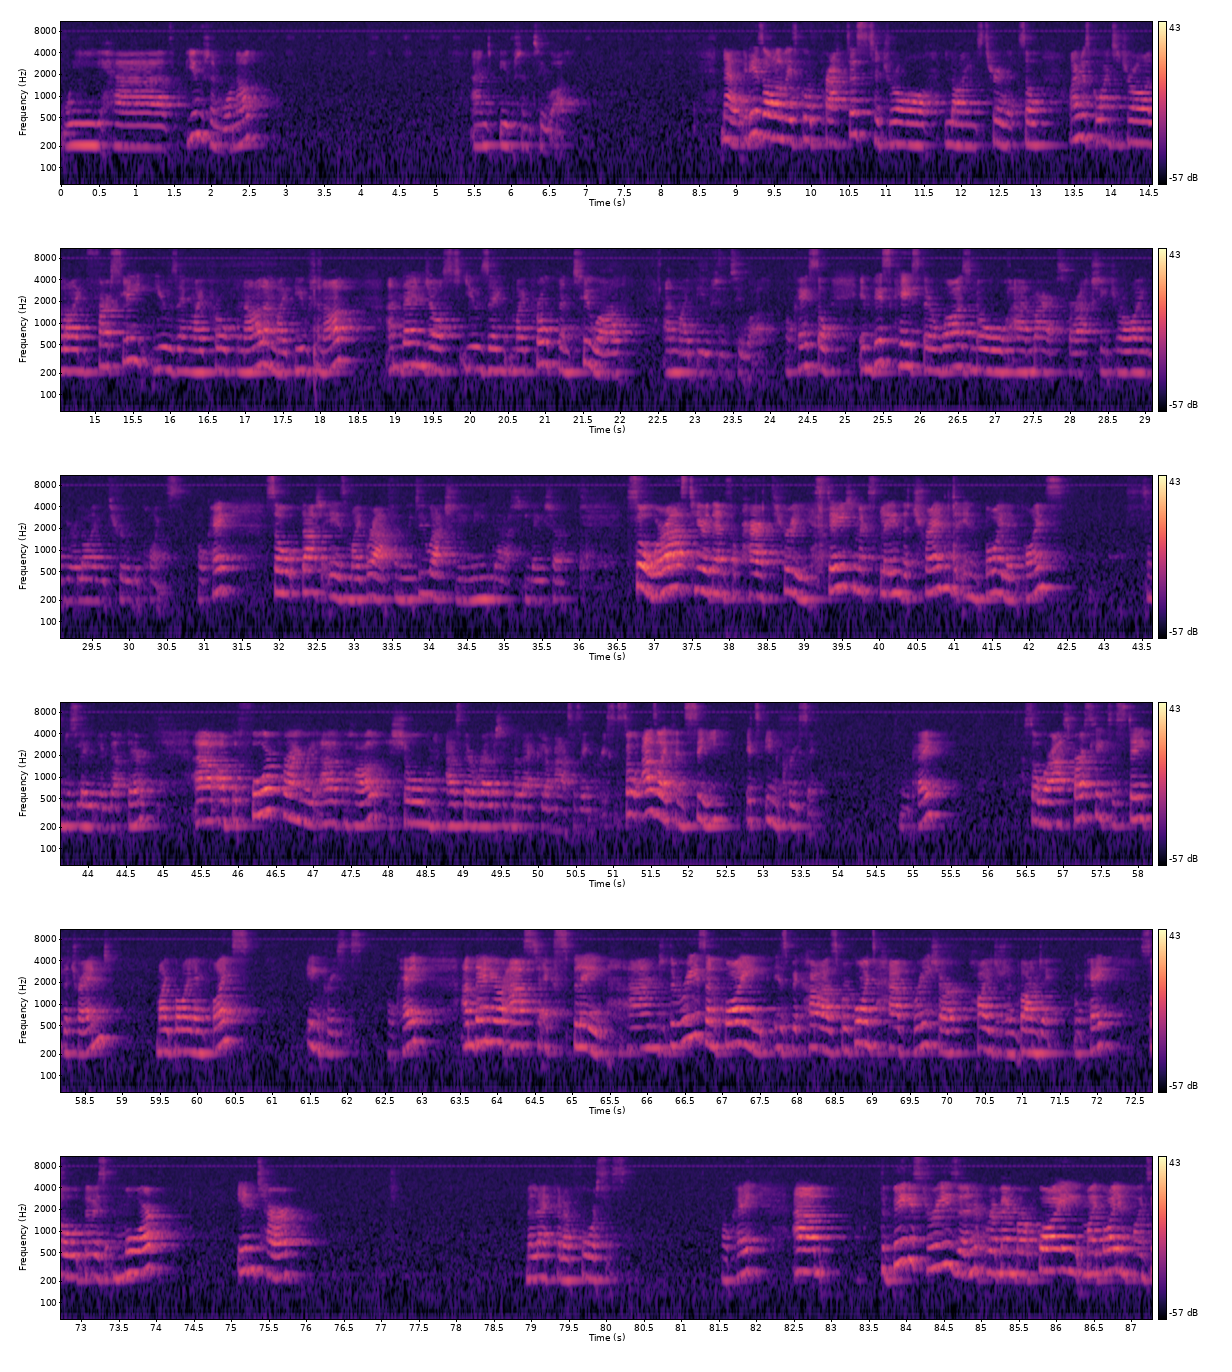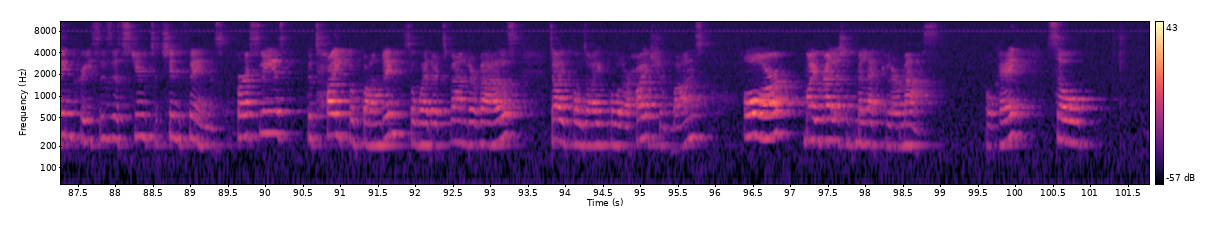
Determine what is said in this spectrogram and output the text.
We have butane 1-ol and butane 2-ol. Now, it is always good practice to draw lines through it. So I'm just going to draw a line firstly using my propanol and my butanol and then just using my propan 2-ol and my butan 2-ol. Okay, so in this case there was no uh, marks for actually drawing your line through the points. Okay, so that is my graph and we do actually need that later. So we're asked here then for part 3, state and explain the trend in boiling points so I'm just labelling that there. Uh, of the four primary alcohol shown as their relative molecular masses increases. So as I can see, it's increasing. Okay? So we're asked firstly to state the trend. My boiling points increases. Okay? And then you're asked to explain. And the reason why is because we're going to have greater hydrogen bonding. Okay? So there's more intermolecular forces. Okay? Um, the biggest reason, remember, why my boiling points increases, it's due to two things. Firstly is the type of bonding, so whether it's van der Waals, dipole-dipole or hydrogen bonds, or my relative molecular mass. Okay? So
